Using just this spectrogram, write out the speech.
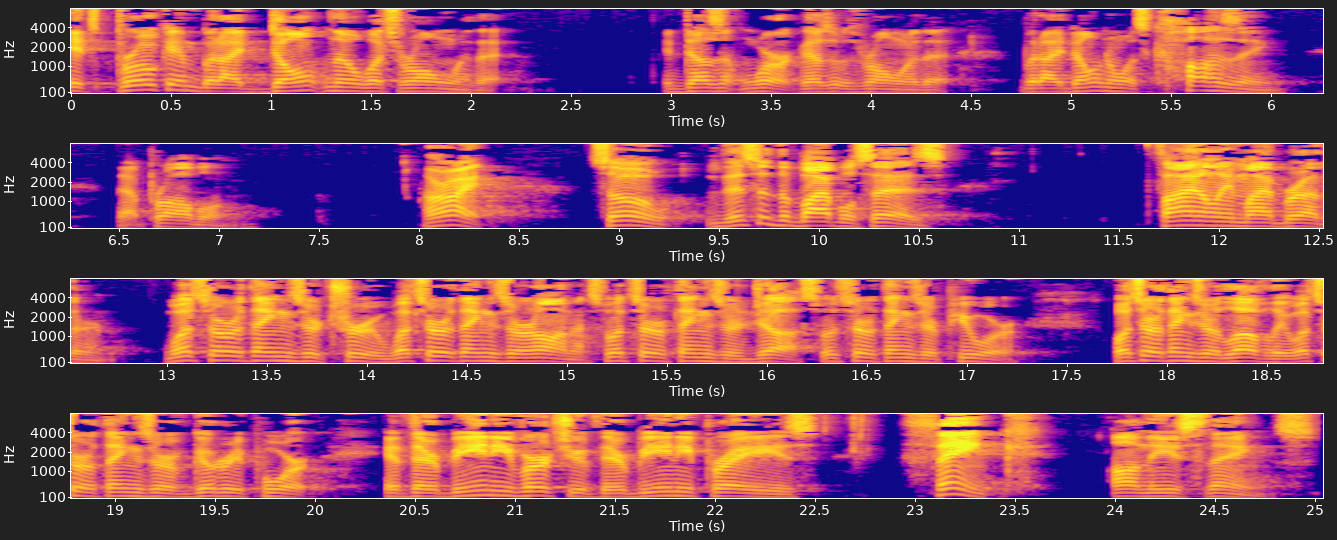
it's broken, but I don't know what's wrong with it. It doesn't work. That's what's wrong with it. But I don't know what's causing that problem. Alright. So, this is the Bible says. Finally, my brethren, what sort of things are true? What sort of things are honest? What sort of things are just? What sort of things are pure? What sort of things are lovely? What sort of things are of good report? If there be any virtue, if there be any praise, think on these things.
